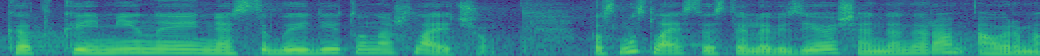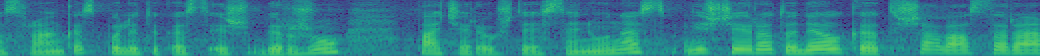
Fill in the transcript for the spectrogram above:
kad kaimynai nesibaidytų našlaičių. Pas mus Laisvės televizijoje šiandien yra Aurimas Frankas, politikas iš Biržų, pačia Reukštės seniūnas. Jis čia yra todėl, kad šią vasarą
